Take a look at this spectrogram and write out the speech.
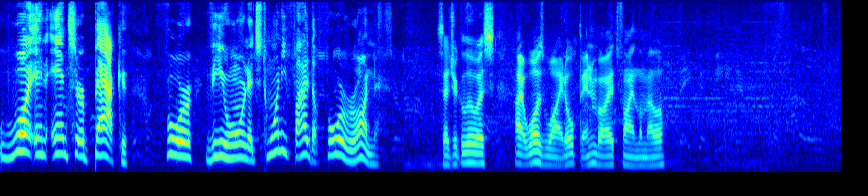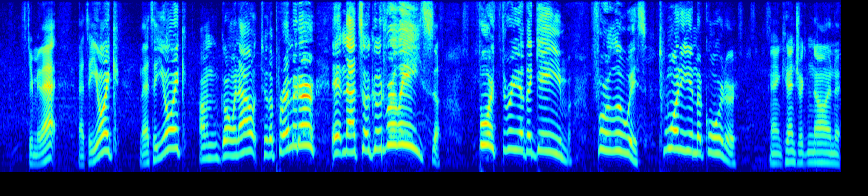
What an answer back for the Hornets. 25 to 4 run. Cedric Lewis, I was wide open, but it's fine, LaMelo. Give me that. That's a yoink. That's a yoink. I'm going out to the perimeter, and that's a good release. Fourth three of the game for Lewis. 20 in the quarter. And Kendrick Nunn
